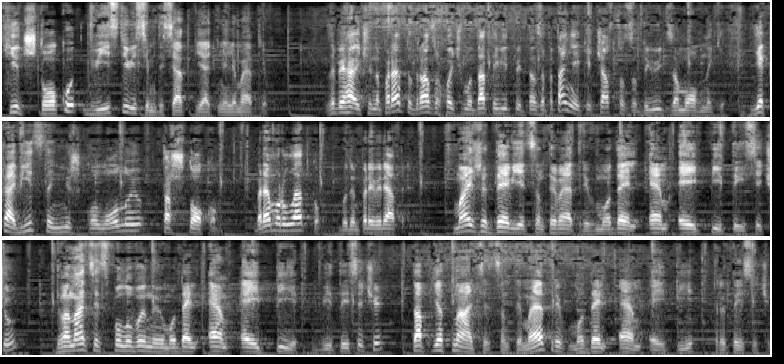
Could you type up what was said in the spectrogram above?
Хід штоку 285 мм. Забігаючи наперед, одразу хочемо дати відповідь на запитання, які часто задають замовники. Яка відстань між колоною та штоком? Беремо рулетку, будемо перевіряти. Майже 9 см модель MAP 1000, 12,5 модель MAP 2000 та 15 см модель MAP 3000.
